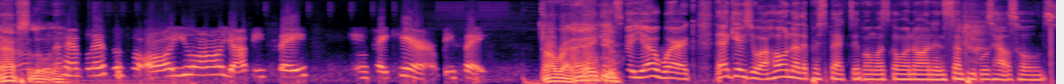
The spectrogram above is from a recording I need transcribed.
Absolutely. I have blessings for all you all. Y'all be safe and take care. Be safe. All right. Thank you. Thanks for your work. That gives you a whole nother perspective on what's going on in some people's households.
